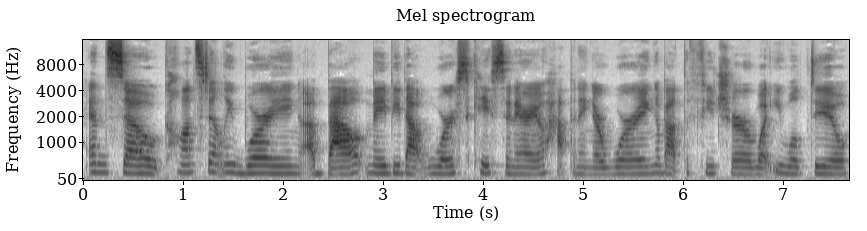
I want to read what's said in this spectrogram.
And so, constantly worrying about maybe that worst case scenario happening or worrying about the future or what you will do,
